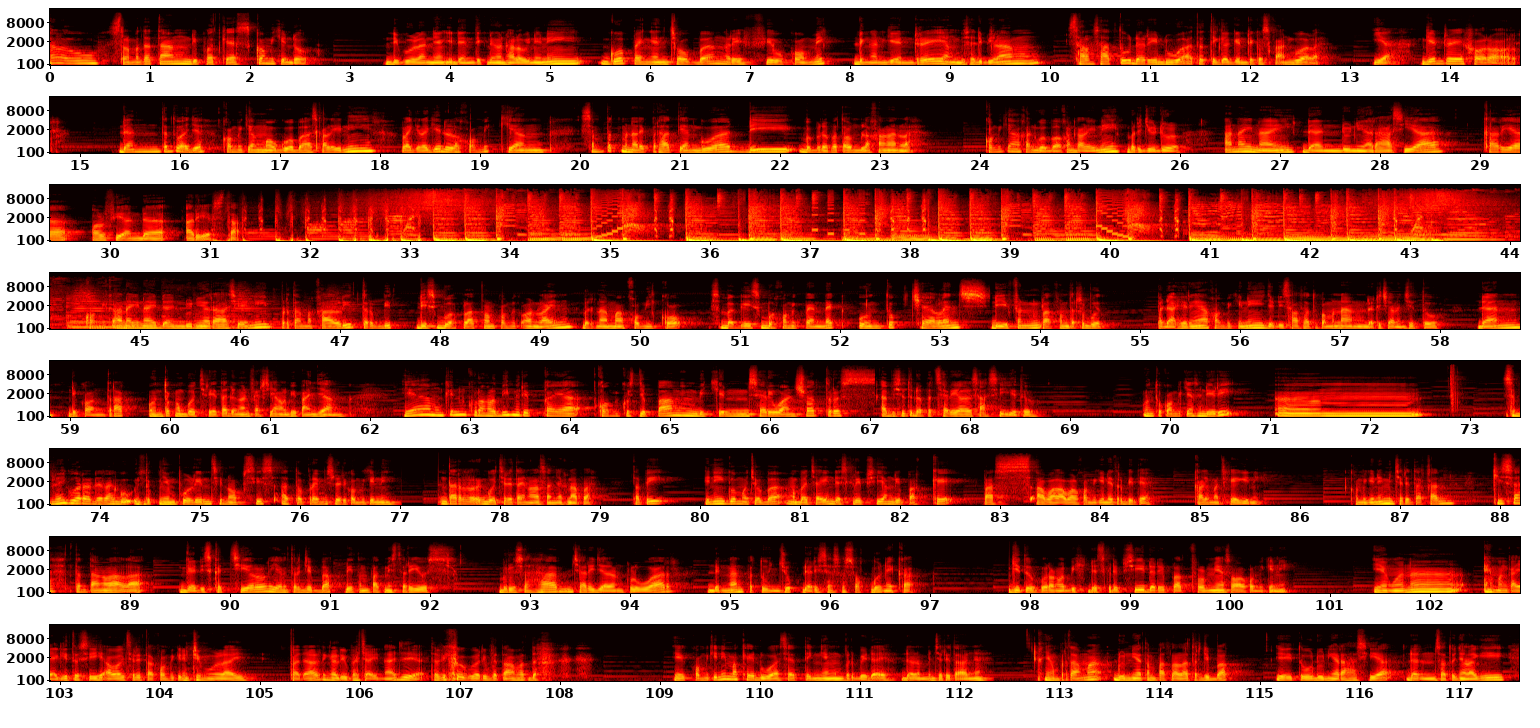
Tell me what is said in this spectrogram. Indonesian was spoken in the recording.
Halo, selamat datang di podcast Komik Indo. Di bulan yang identik dengan Halloween ini, gue pengen coba nge-review komik dengan genre yang bisa dibilang salah satu dari dua atau tiga genre kesukaan gue lah. Ya, genre horror. Dan tentu aja, komik yang mau gue bahas kali ini lagi-lagi adalah komik yang sempat menarik perhatian gue di beberapa tahun belakangan lah. Komik yang akan gue bawakan kali ini berjudul Anainai dan Dunia Rahasia karya Olvianda Ariesta. Komik Anainai dan Dunia Rahasia ini pertama kali terbit di sebuah platform komik online bernama Komiko sebagai sebuah komik pendek untuk challenge di event platform tersebut. Pada akhirnya komik ini jadi salah satu pemenang dari challenge itu dan dikontrak untuk membuat cerita dengan versi yang lebih panjang. Ya mungkin kurang lebih mirip kayak komikus Jepang yang bikin seri one shot terus abis itu dapat serialisasi gitu. Untuk komiknya sendiri, um, sebenarnya gue rada ragu untuk nyimpulin sinopsis atau premis dari komik ini. Ntar gue ceritain alasannya kenapa. Tapi ini gue mau coba ngebacain deskripsi yang dipakai pas awal-awal komik ini terbit ya. Kalimat kayak gini. Komik ini menceritakan Kisah tentang Lala, gadis kecil yang terjebak di tempat misterius, berusaha mencari jalan keluar dengan petunjuk dari sesosok boneka. Gitu kurang lebih deskripsi dari platformnya soal komik ini. Yang mana emang kayak gitu sih awal cerita komik ini dimulai. Padahal tinggal dibacain aja ya, tapi kok gue ribet amat dah. ya komik ini pakai dua setting yang berbeda ya dalam penceritaannya. Yang pertama, dunia tempat Lala terjebak, yaitu dunia rahasia, dan satunya lagi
